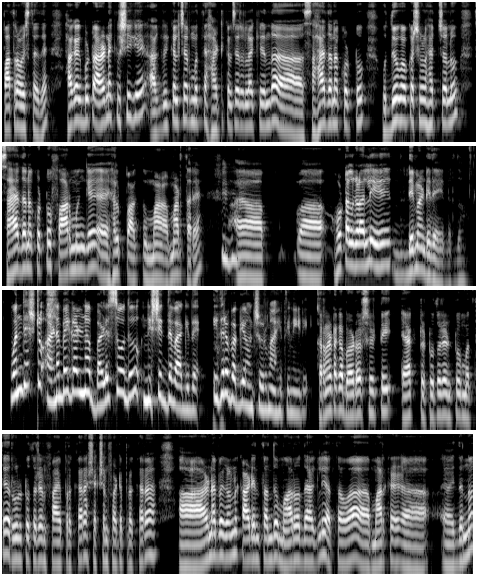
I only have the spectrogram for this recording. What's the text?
ಪಾತ್ರ ವಹಿಸ್ತಾ ಇದೆ. ಹಾಗಾಗಿಬಿಟ್ಟು ಅರಣ್ಯ ಕೃಷಿಗೆ ಅಗ್ರಿಕಲ್ಚರ್ ಮತ್ತು ಹಾರ್ಟಿಕಲ್ಚರ್ ಇಲಾಖೆಯಿಂದ ಸಹಾಯಧನ ಕೊಟ್ಟು ಉದ್ಯೋಗಾವಕಾಶಗಳನ್ನು ಹೆಚ್ಚಲು ಸಹಾಯಧನ ಕೊಟ್ಟು ಫಾರ್ಮಿಂಗ್ಗೆ ಹೆಲ್ಪ್ ಆಗ್ ಮಾ- ಮಾಡ್ತಾರೆ. ಹೋಟೆಲ್ಗಳಲ್ಲಿ ಡಿಮ್ಯಾಂಡ್ ಇದೆ ಇದ್ರದ್ದು. ಒಂದಿಷ್ಟು ಅಣಬೆಗಳನ್ನ ಬಳಸೋದು ನಿಷಿದ್ಧವಾಗಿದೆ. ಇದರ ಬಗ್ಗೆ ಒಂಚೂರು ಮಾಹಿತಿ ನೀಡಿ. Karnataka biodiversity act two thousand two ಮತ್ತು ರೂಲ್ ಟೂ ತೌಸಂಡ್ ಫೈವ್ ಪ್ರಕಾರ ಸೆಕ್ಷನ್ ಫಾರ್ಟಿ ಪ್ರಕಾರ ಆ, ಅಣಬೆಗಳನ್ನು ಕಾಡಿನ ತಂದು ಮಾರೋದಾಗಲಿ ಅಥವಾ ಮಾರ್ಕೆ ಇದನ್ನು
